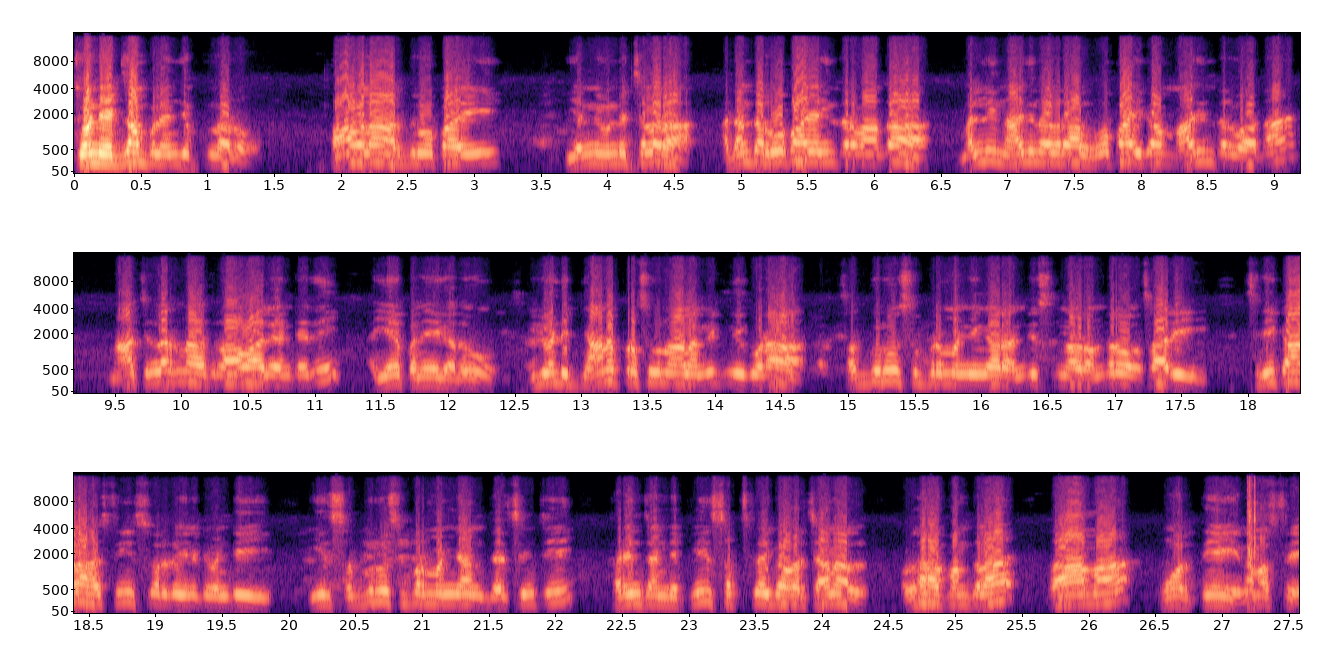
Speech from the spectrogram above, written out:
చూడండి ఎగ్జాంపుల్ ఏం చెప్తున్నాడు పావల అర్ధ రూపాయి ఇవన్నీ ఉండే చిల్లర. అదంతా రూపాయి అయిన తర్వాత మళ్ళీ నాది నగరాలు రూపాయిగా మారిన తర్వాత నా చిల్లర నాకు రావాలి అంటేది అయ్యే పనే కాదు. ఇటువంటి జ్ఞాన ప్రసూనాలన్నింటినీ కూడా సద్గురు సుబ్రహ్మణ్యం గారు అందిస్తున్నారు. అందరూ ఒకసారి శ్రీకాళహస్తీశ్వరుడు అయినటువంటి ఈ సద్గురు సుబ్రహ్మణ్యాన్ని దర్శించి తరించండి please subscribe our channel Ullapantula Ramamurthy నమస్తే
